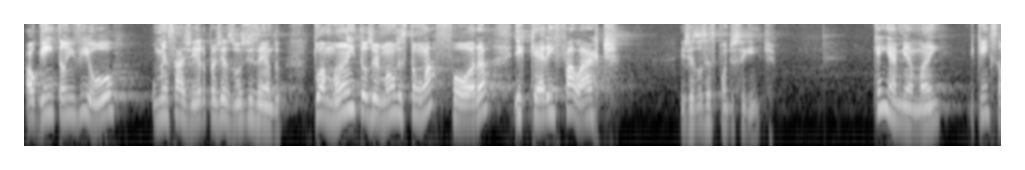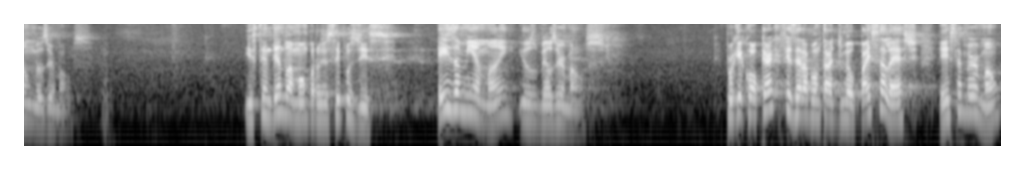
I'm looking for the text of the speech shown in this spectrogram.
alguém então enviou um mensageiro para Jesus dizendo: Tua mãe e teus irmãos estão lá fora e querem falar-te. E Jesus responde o seguinte: Quem é minha mãe e quem são meus irmãos? E estendendo a mão para os discípulos, disse: Eis a minha mãe e os meus irmãos. Porque qualquer que fizer a vontade do meu Pai Celeste, esse é meu irmão,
